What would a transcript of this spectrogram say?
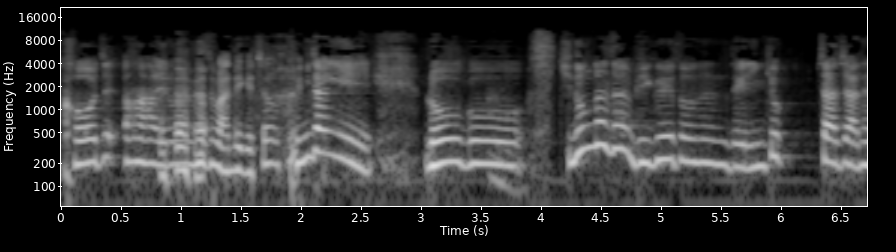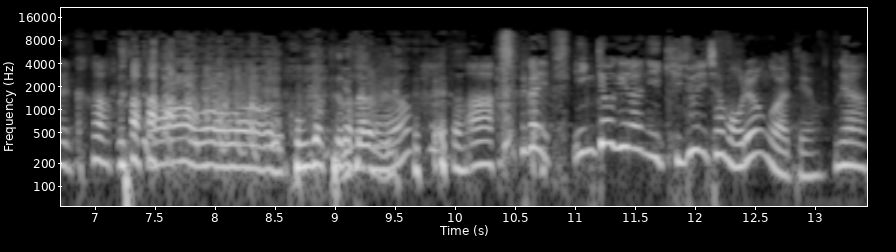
거제 아 이런 표현 쓰면 안 되겠죠? 굉장히 로고 진원 간사랑 비교해서는 되게 인격자지 않을까? 아, 와, 와, 공격 들어가나요? 아, 그러니까 인격이란 이 기준이 참 어려운 것 같아요. 그냥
